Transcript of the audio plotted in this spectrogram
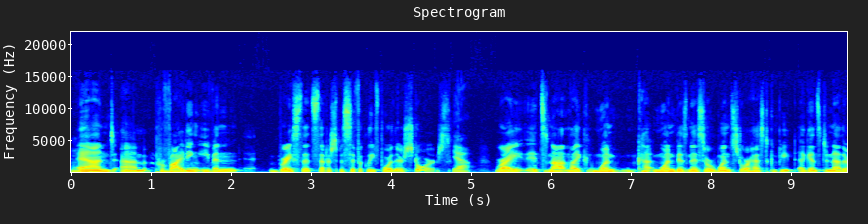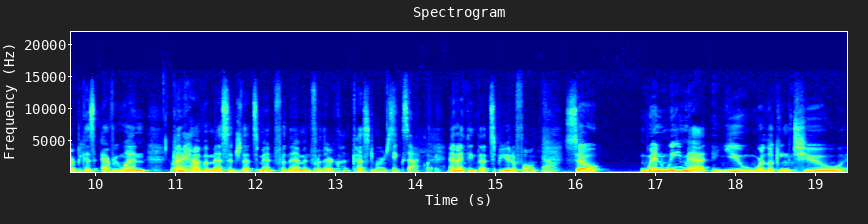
and um, providing even bracelets that are specifically for their stores Yeah. Right? It's not like one one business or one store has to compete against another because everyone can Right. have a message that's meant for them and for their mm-hmm. c- customers. Exactly. And I think that's beautiful. Yeah. So when we met, you were looking to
